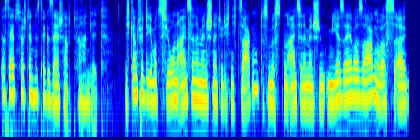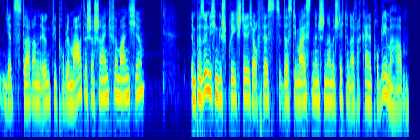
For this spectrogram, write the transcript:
das Selbstverständnis der Gesellschaft verhandelt? Ich kann für die Emotionen einzelner Menschen natürlich nicht sagen. Das müssten einzelne Menschen mir selber sagen, was äh, jetzt daran irgendwie problematisch erscheint für manche. Im persönlichen Gespräch stelle ich auch fest, dass die meisten Menschen damit schlicht und einfach keine Probleme haben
